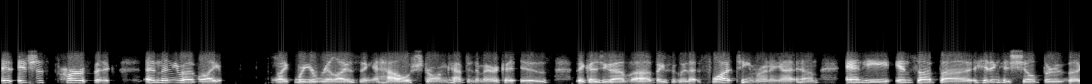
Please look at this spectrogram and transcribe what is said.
it, it's just perfect. And then you have like, like where you're realizing how strong Captain America is because you have uh basically that SWAT team running at him and he ends up uh hitting his shield through the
